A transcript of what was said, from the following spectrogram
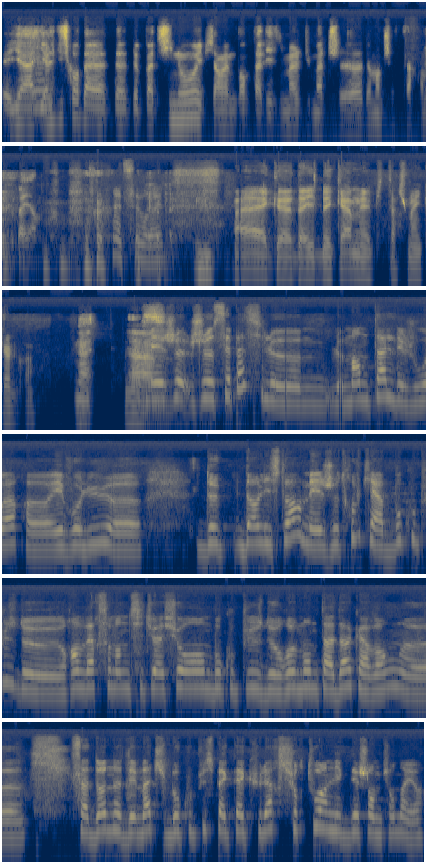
Il y a il y a le discours de, de, de Pacino et puis en même temps tu as les images du match de Manchester contre le Bayern. C'est vrai. Ouais, avec David Beckham et Peter Schmeichel quoi. Ouais. Mais je je sais pas si le le mental des joueurs euh, évolue. Euh, de, dans l'histoire, mais je trouve qu'il y a beaucoup plus de renversement de situation, beaucoup plus de remontada qu'avant. Euh, ça donne des matchs beaucoup plus spectaculaires, surtout en Ligue des Champions d'ailleurs.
